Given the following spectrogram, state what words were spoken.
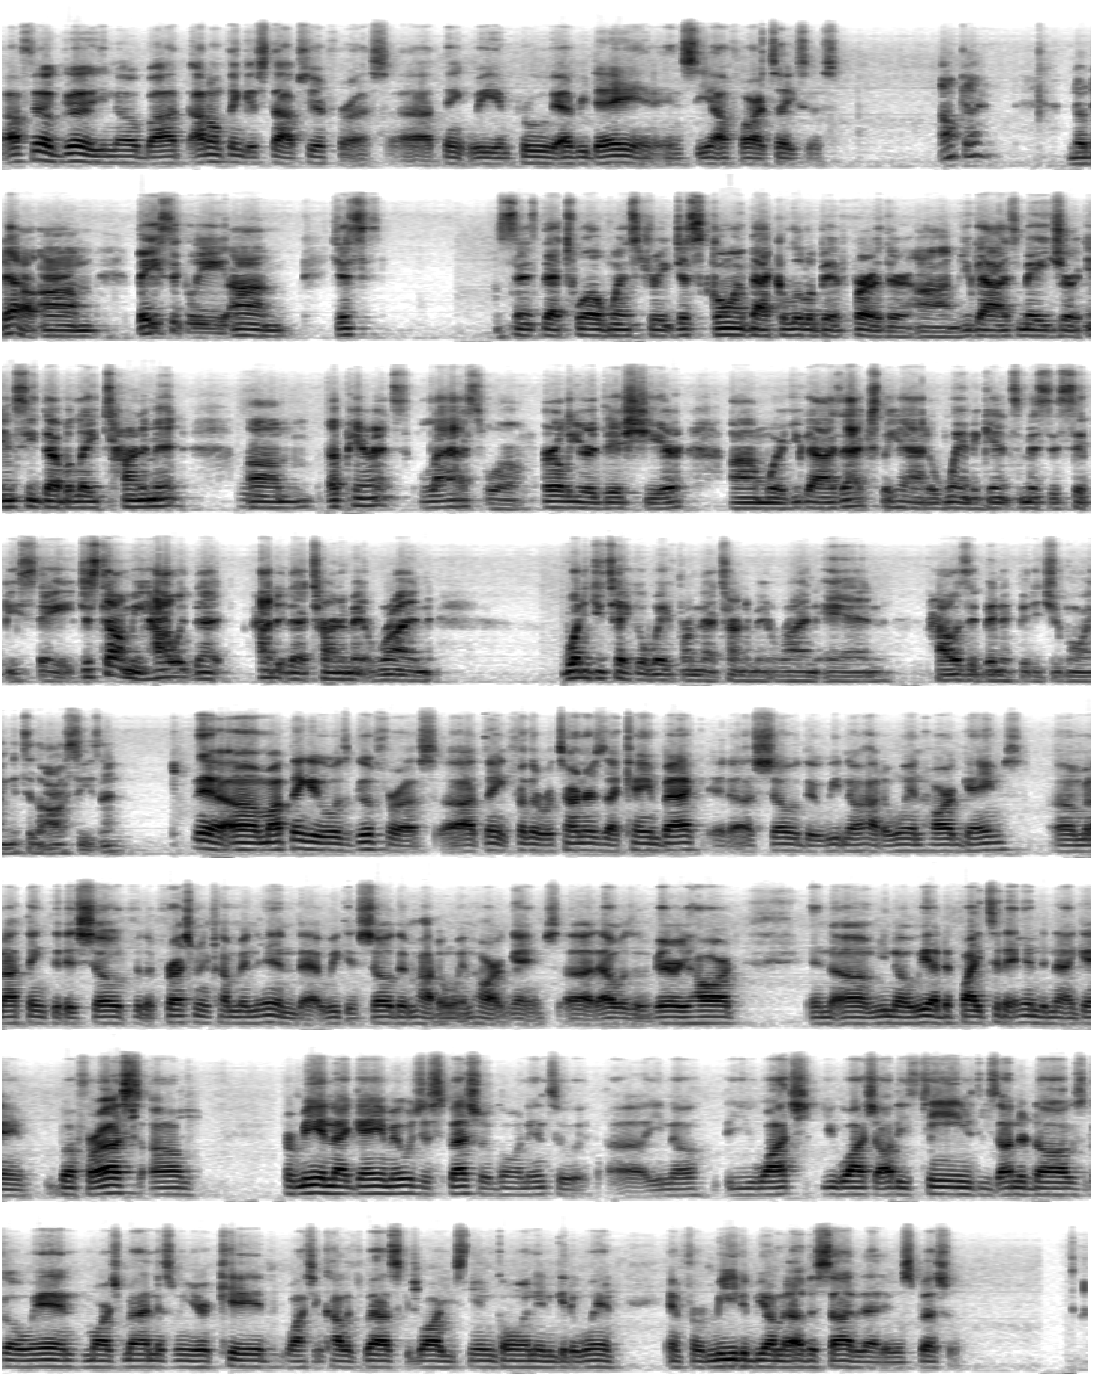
I feel good, you know, but I don't think it stops here for us. Uh, I think we improve every day and, and, see how far it takes us. Okay, no doubt. Um, basically, um, just since that 12 win streak, just going back a little bit further, um, you guys made your NCAA tournament mm-hmm. um, appearance last, well, earlier this year, um, where you guys actually had a win against Mississippi State. Just tell me how did that how did that tournament run? What did you take away from that tournament run, and how has it benefited you going into the off season? Yeah, um, I think it was good for us. Uh, I think for the returners that came back, it uh, showed that we know how to win hard games. Um, and I think that it showed for the freshmen coming in that we can show them how to win hard games. Uh, that was a very hard, and um, you know we had to fight to the end in that game. But for us, um, for me in that game, it was just special going into it. Uh, you know, you watch you watch all these teams, these underdogs go in March Madness when you're a kid watching college basketball. You see them going in and get a win, and for me to be on the other side of that, it was special.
